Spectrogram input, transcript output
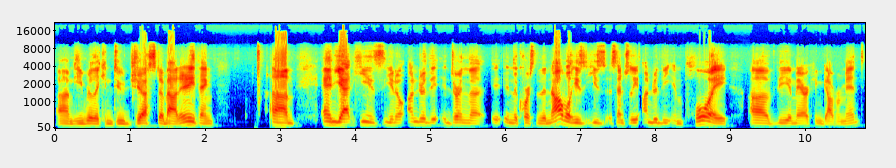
Um, he really can do just about anything. Um, and yet he's you know under the during the in the course of the novel he's he's essentially under the employ of the American government.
